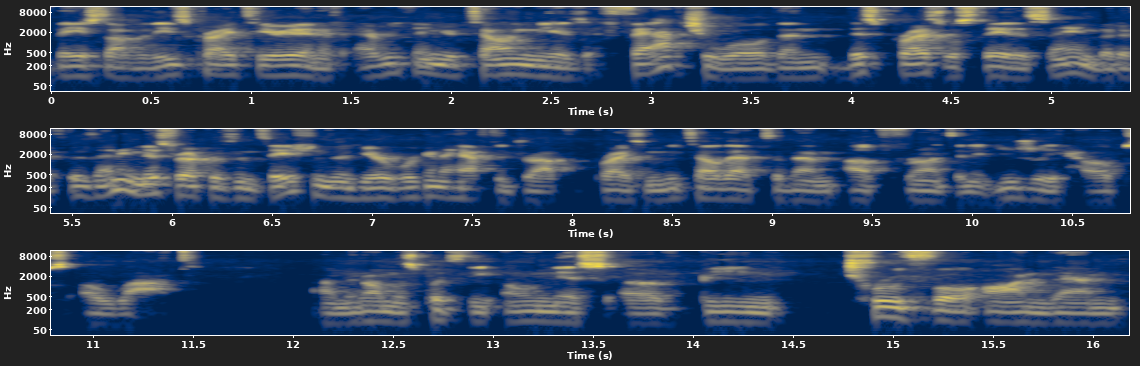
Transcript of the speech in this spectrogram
based off of these criteria. And if everything you're telling me is factual, then this price will stay the same. But if there's any misrepresentations in here, we're going to have to drop the price. And we tell that to them up front and it usually helps a lot um, it almost puts the onus of being truthful on them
